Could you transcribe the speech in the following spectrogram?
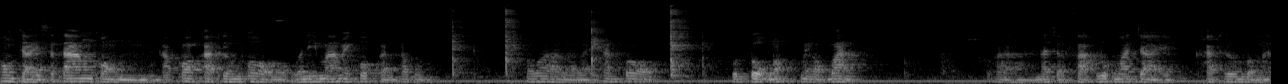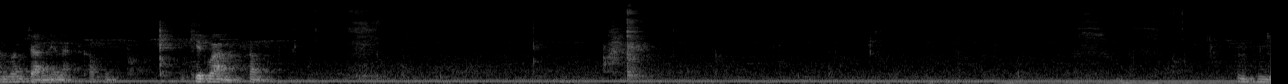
ห้องจ่ายสตางค์ของกับกล้องค่าเทอมก็วันนี้มาไม่ครบกันครับผม เพราะว่าหลายๆท่านก็ฝนตกเนาะไม่ออกบ้าน น่าจะฝากลูกมาจ่ายค่าเทอมประมาณวันจันทร์นี่แหละครับผมคิดว่านะครับอื้อหือ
